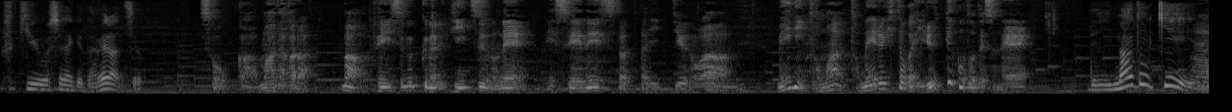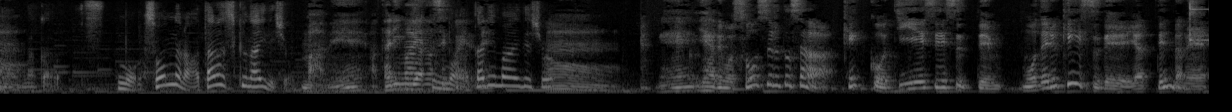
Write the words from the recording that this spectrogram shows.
普及をしなきゃダメなんですよ。そうか。まあだからまあ Facebook なり T2 のね SNS だったりっていうのは、目に留,、ま、留める人がいるってことですね。で今時、ん。まあなんかもうそんなの新しくないでしょ。まあね当たり前の世界だね。当たり前でしょ、うんね、いやでもそうするとさ結構 TSS ってモデルケースでやってんだね。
